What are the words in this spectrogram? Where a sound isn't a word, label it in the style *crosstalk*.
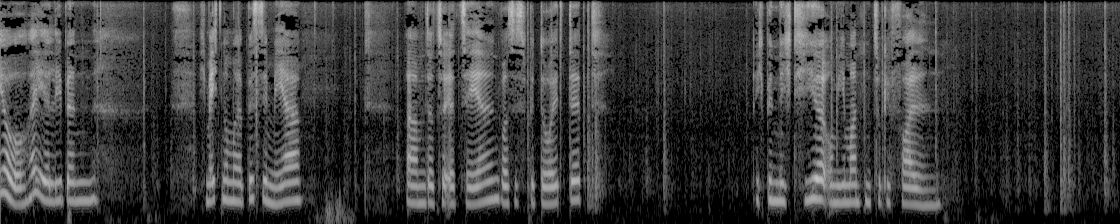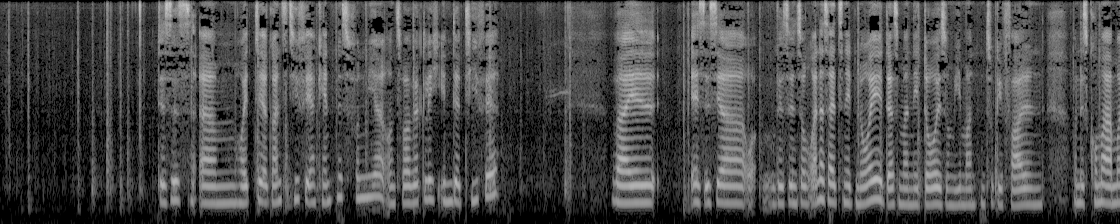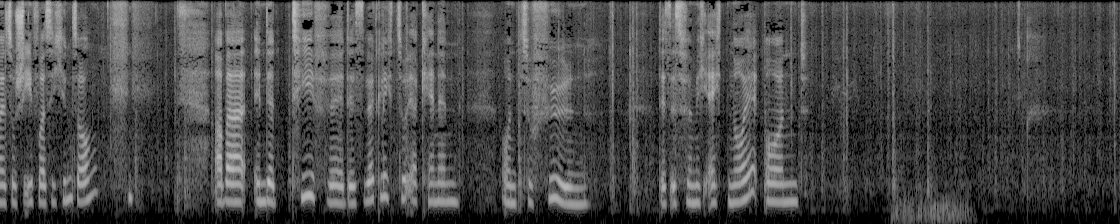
Jo, hey ihr Lieben. Ich möchte noch mal ein bisschen mehr ähm, dazu erzählen, was es bedeutet. Ich bin nicht hier, um jemandem zu gefallen. Das ist ähm, heute eine ganz tiefe Erkenntnis von mir und zwar wirklich in der Tiefe, weil es ist ja, wir sollen sagen, einerseits nicht neu, dass man nicht da ist, um jemandem zu gefallen. Und das kann man auch mal so schön vor sich hin sagen. *laughs* Aber in der Tiefe das wirklich zu erkennen und zu fühlen, das ist für mich echt neu und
